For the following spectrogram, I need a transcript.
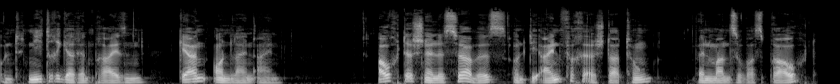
und niedrigeren Preisen gern online ein. Auch der schnelle Service und die einfache Erstattung, wenn man sowas braucht,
